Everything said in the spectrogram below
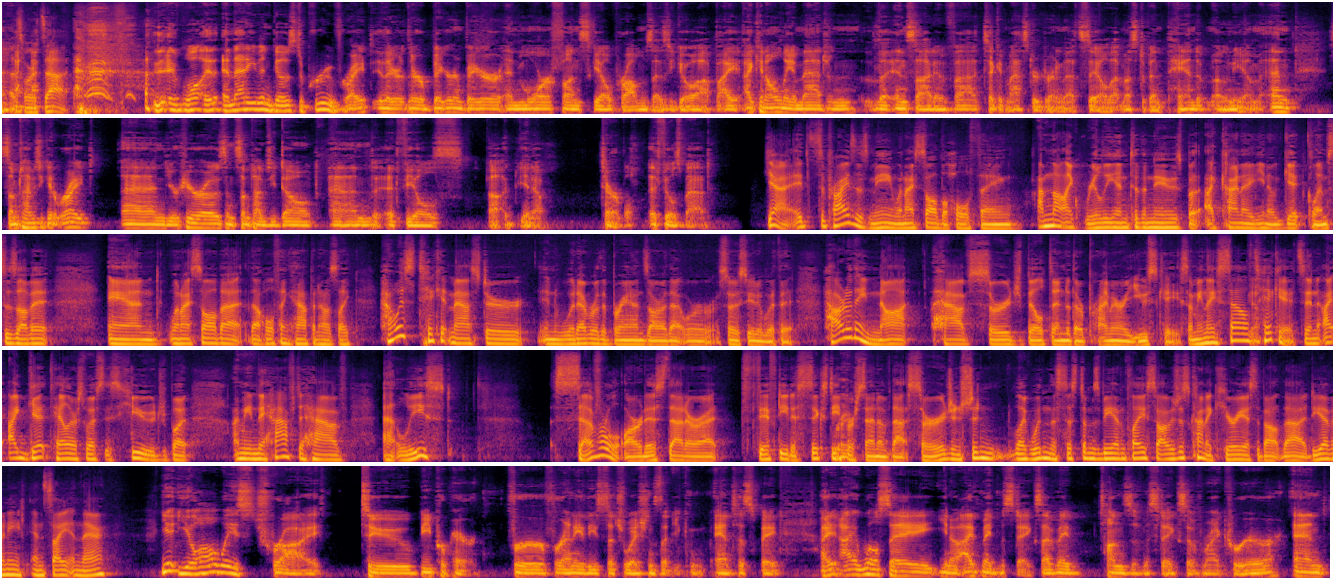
That's where it's at. It- well, and that even goes to prove, right? There, there are bigger and bigger and more fun scale problems as you go up. I, I can only imagine the inside of uh, Ticketmaster during that sale. That must have been pandemonium. And sometimes you get it right and you're heroes, and sometimes you don't, and it feels, uh, you know, terrible. It feels bad. Yeah, it surprises me when I saw the whole thing. I'm not like really into the news, but I kind of, you know, get glimpses of it. And when I saw that that whole thing happen, I was like, how is Ticketmaster and whatever the brands are that were associated with it, how do they not have Surge built into their primary use case? I mean, they sell Yeah. tickets and I, I get Taylor Swift is huge, but I mean, they have to have at least several artists that are at 50 to 60% of that surge and shouldn't like wouldn't the systems be in place so i was just kind of curious about that do you have any insight in there You, you always try to be prepared for for any of these situations that you can anticipate. I, I will say, you know, I've made mistakes. I've made tons of mistakes over my career, and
